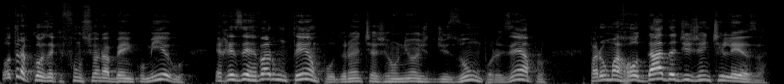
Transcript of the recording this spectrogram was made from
Outra coisa que funciona bem comigo é reservar um tempo, durante as reuniões de Zoom, por exemplo, para uma rodada de gentileza,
